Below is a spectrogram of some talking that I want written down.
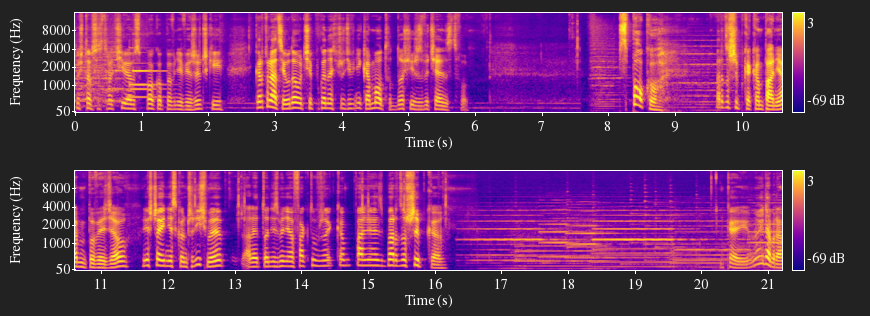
Coś tam się straciłem, spoko, pewnie wieżyczki. Gratulacje, udało ci się pokonać przeciwnika mod, odnosisz zwycięstwo. Spoko. Bardzo szybka kampania, bym powiedział. Jeszcze jej nie skończyliśmy, ale to nie zmienia faktów, że kampania jest bardzo szybka. Okej, no i dobra.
